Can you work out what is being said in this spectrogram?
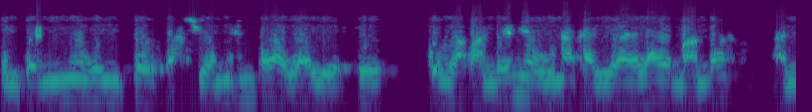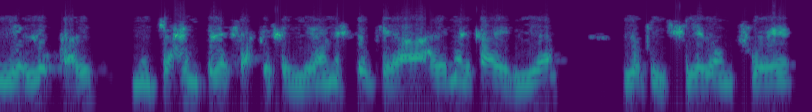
en términos de importaciones en Paraguay es que con la pandemia hubo una caída de la demanda a nivel local. Muchas empresas que se vieron estoqueadas de mercadería lo que hicieron fue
